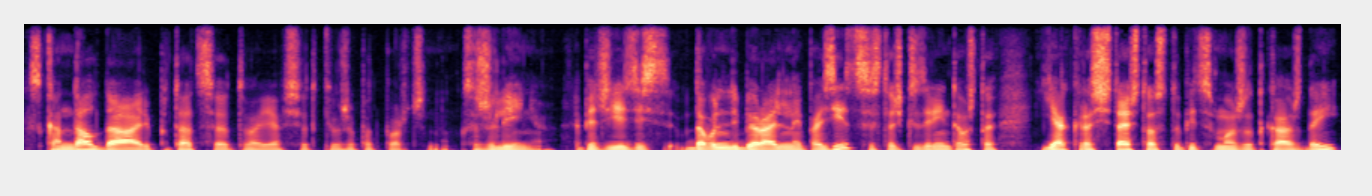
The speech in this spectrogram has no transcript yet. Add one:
Скандал, да, репутация твоя все-таки уже подпорчена, к сожалению. Опять же, есть здесь довольно либеральные позиции с точки зрения того, что я как раз считаю, что оступиться может каждый.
